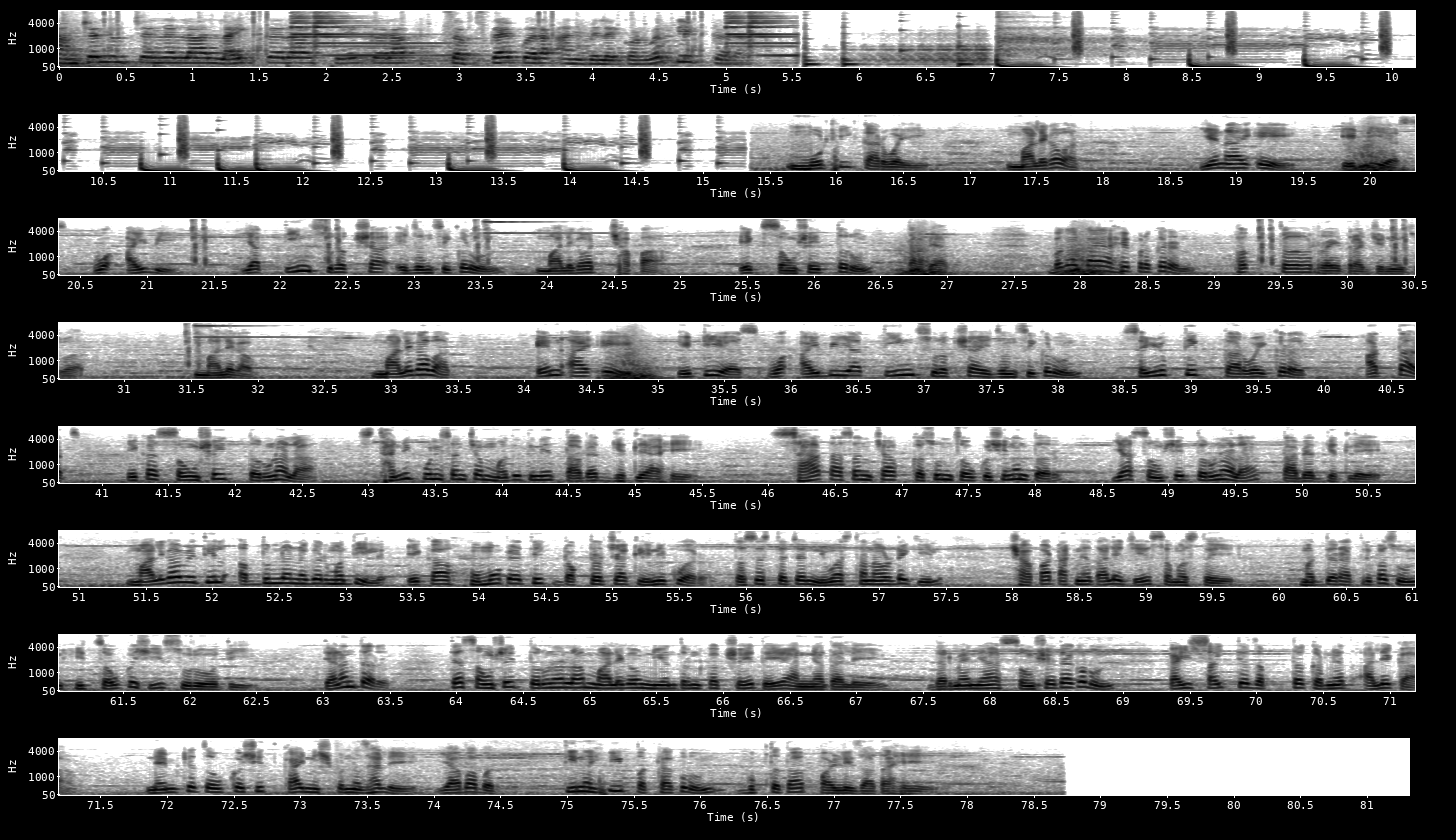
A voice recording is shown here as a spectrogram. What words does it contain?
आमच्या न्यूज चॅनलला लाईक करा शेअर करा सबस्क्राईब करा आणि बेल आयकॉनवर क्लिक करा. मोठी कारवाई मालेगावात. N I A A T S व आय बी या तीन सुरक्षा एजन्सीकडून मालेगावात छापा. एक संशयित तरुण ताब्यात. बघा काय आहे प्रकरण. फक्त रयत राज्य न्यूजवर. Malegaon. मालेगावात N I A A T S व आय बी या तीन सुरक्षा एजन्सीकडून संयुक्तिक कारवाई करत आत्ताच एका संशयित तरुणाला स्थानिक पोलिसांच्या मदतीने ताब्यात घेतले आहे. सहा तासांच्या कसून चौकशीनंतर या संशयित तरुणाला ताब्यात घेतले. मालेगाव येथील अब्दुल्ला नगरमधील एका होमोपॅथिक डॉक्टरच्या क्लिनिकवर तसेच त्याच्या निवासस्थानावर देखील छापा टाकण्यात आल्याचे समजते. मध्यरात्रीपासून ही चौकशी सुरू होती. त्यानंतर त्या संशयित तरुणाला मालेगाव नियंत्रण कक्ष येथे आणण्यात आले. दरम्यान या संशयिताकडून काही साहित्य जप्त करण्यात आले का? नेमक्या चौकशीत काय निष्पन्न झाले? याबाबत तीनही पथकाकडून गुप्तता पाळली जात आहे.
